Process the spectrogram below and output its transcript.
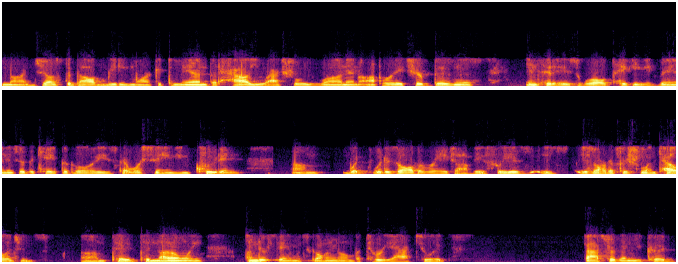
not just about meeting market demand, but how you actually run and operate your business in today's world, taking advantage of the capabilities that we're seeing, including um, what, what is all the rage, obviously, is, is, is artificial intelligence, um, to, to not only understand what's going on, but to react to it faster than you could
